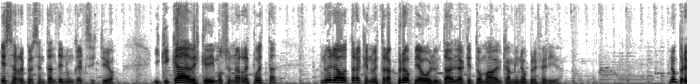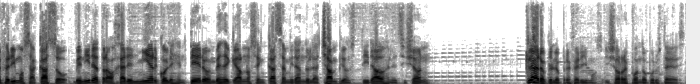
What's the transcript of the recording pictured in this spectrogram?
ese representante nunca existió y que cada vez que dimos una respuesta no era otra que nuestra propia voluntad la que tomaba el camino preferido. ¿No preferimos acaso venir a trabajar el miércoles entero en vez de quedarnos en casa mirando la Champions tirados en el sillón? Claro que lo preferimos, y yo respondo por ustedes.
